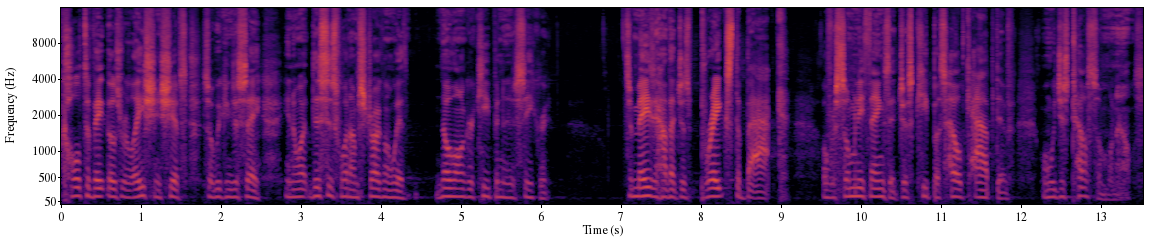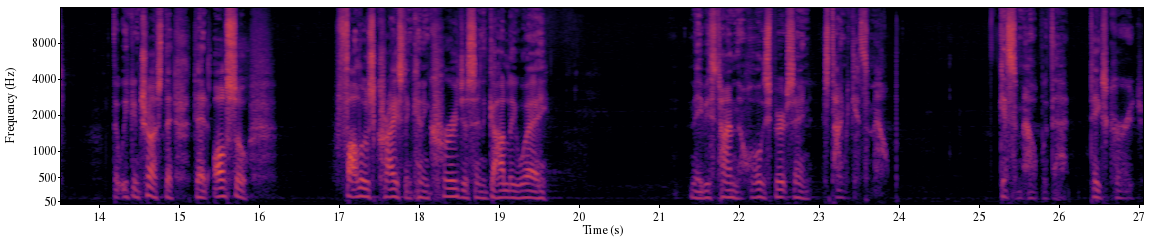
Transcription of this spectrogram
cultivate those relationships so we can just say, you know what, this is what I'm struggling with. No longer keeping it a secret. It's amazing how that just breaks the back over so many things that just keep us held captive when we just tell someone else that we can trust, that, that also follows Christ and can encourage us in a godly way. Maybe it's time the Holy Spirit saying, it's time to get some help. Get some help with that. It takes courage.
